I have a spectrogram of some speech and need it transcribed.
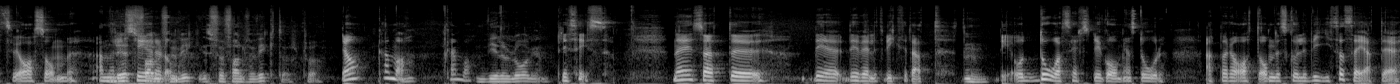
SVA som det är ett analyserar fall för, dem. För fall för Viktor, tror jag. Ja, kan vara. Kan vara. Virologen. Precis. Nej, så att eh, det, det är väldigt viktigt att det. Och då sätts det igång en stor apparat om det skulle visa sig att det,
